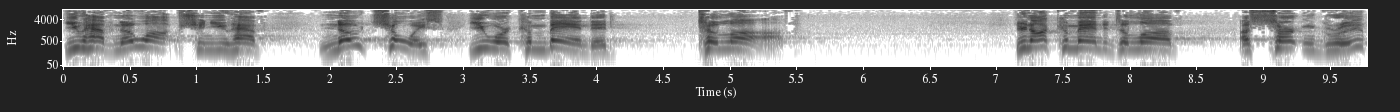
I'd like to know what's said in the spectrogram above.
you have no option, you have no choice, you are commanded to love. You're not commanded to love a certain group.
